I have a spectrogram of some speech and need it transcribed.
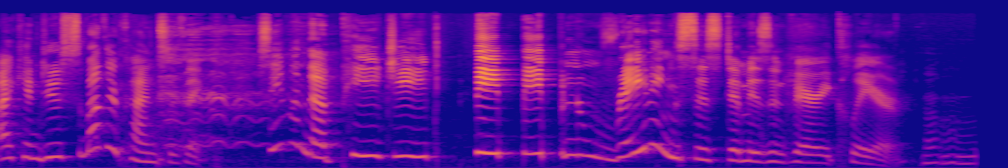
I can do some other kinds of things. So even the PG beep beep rating system isn't very clear. Mm-hmm.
